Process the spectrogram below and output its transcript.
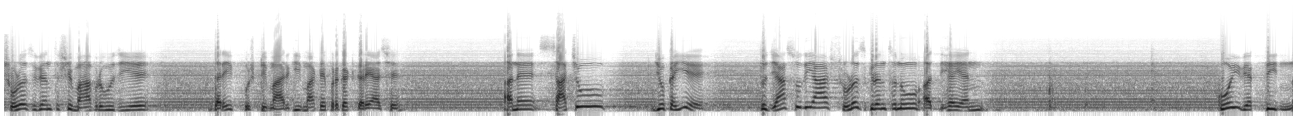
ષોડશ ગ્રંથ શ્રી મહાપ્રભુજીએ દરેક પુષ્ટિ માર્ગી માટે પ્રકટ કર્યા છે. અને સાચું જો કહીએ, તો જ્યાં સુધી આ ષોડશ ગ્રંથનું અધ્યયન કોઈ વ્યક્તિ ન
